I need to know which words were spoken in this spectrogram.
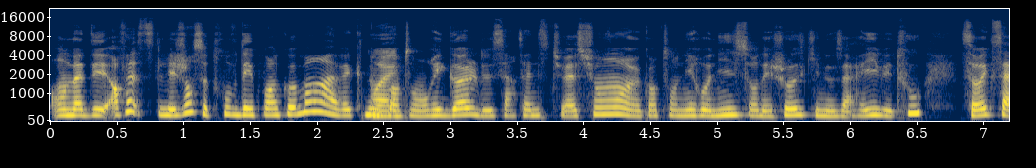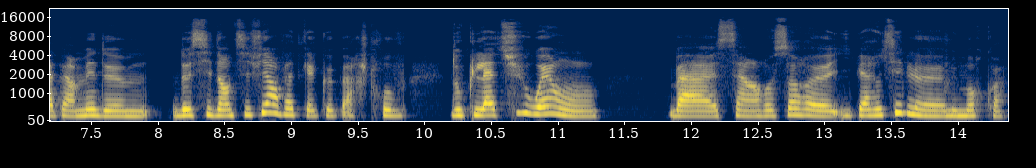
on a des. En fait, les gens se trouvent des points communs avec nous quand on rigole de certaines situations, euh, quand on ironise sur des choses qui nous arrivent et tout. C'est vrai que ça permet de, de s'identifier en fait quelque part, je trouve. Donc là-dessus, ouais, on, bah, c'est un ressort euh, hyper utile l'humour, quoi.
